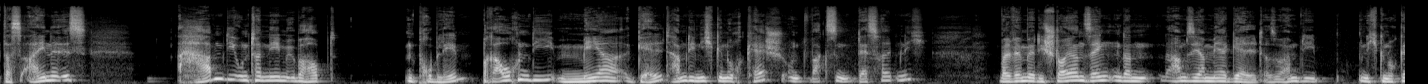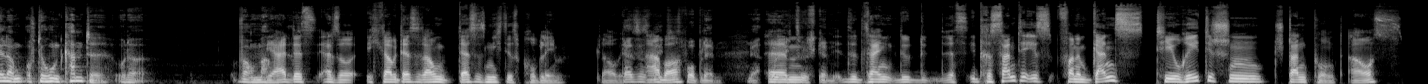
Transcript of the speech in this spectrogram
Das eine ist, haben die Unternehmen überhaupt ein Problem? Brauchen die mehr Geld? Haben die nicht genug Cash und wachsen deshalb nicht? Weil wenn wir die Steuern senken, dann haben sie ja mehr Geld. Also haben die nicht genug Geld auf der hohen Kante oder warum machen Ja, das, also ich glaube, das ist auch, das ist nicht das Problem, glaube ich. Das ist Aber, nicht das Problem. Ja, ähm, sozusagen, du, das Interessante ist, von einem ganz theoretischen Standpunkt aus,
